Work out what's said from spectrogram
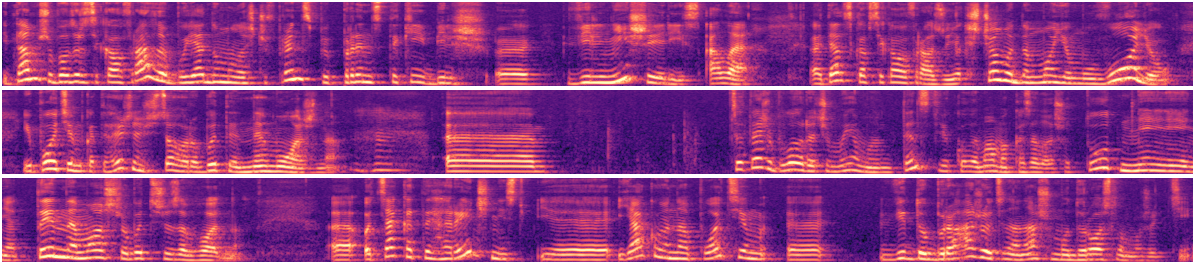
І там ще була дуже цікава фраза, бо я думала, що в принципі принц такий більш е, вільніший ріс, але Е, сказав цікаву фразу: якщо ми дамо йому волю, і потім категорично що цього робити не можна. Е, Це теж було, до речі, в моєму дитинстві, коли мама казала, що тут ні-ні-ні, ти не можеш робити що завгодно. Е, Оця категоричність, е, як вона потім е, відображується на нашому дорослому житті.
